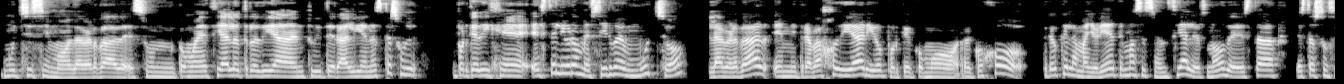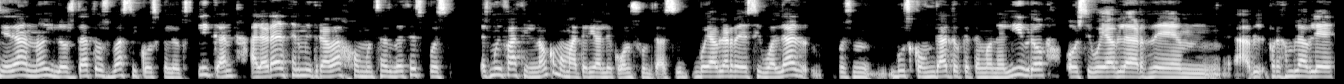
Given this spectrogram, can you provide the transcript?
Muchísimo, la verdad. Es un, como decía el otro día en Twitter alguien, es que es un, porque dije, este libro me sirve mucho, la verdad, en mi trabajo diario, porque como recojo, creo que la mayoría de temas esenciales ¿no? de, esta, esta sociedad ¿no? y los datos básicos que lo explican, a la hora de hacer mi trabajo muchas veces, pues es muy fácil, ¿no? Como material de consulta. Si voy a hablar de desigualdad, pues busco un dato que tengo en el libro, o si voy a hablar de, mm, por ejemplo, hablé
